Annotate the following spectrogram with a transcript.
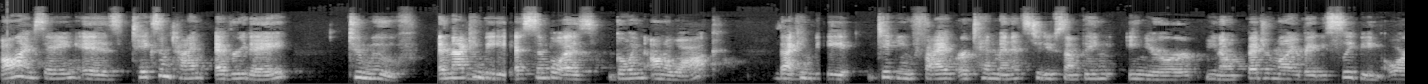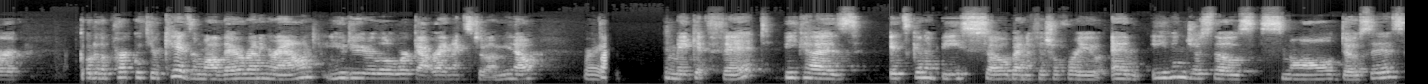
all I'm saying is take some time every day to move. And that can be as simple as going on a walk. That can be taking five or 10 minutes to do something in your, you know, bedroom while your baby's sleeping or go to the park with your kids. And while they're running around, you do your little workout right next to them, you know, right. to make it fit because it's going to be so beneficial for you. And even just those small doses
